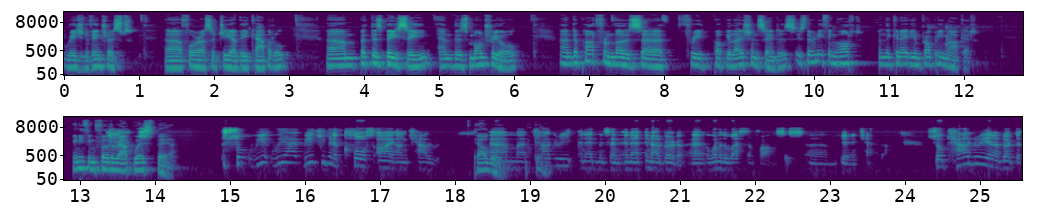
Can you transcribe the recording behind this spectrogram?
region of interest uh, for us at GRB Capital. Um, but there's BC and there's Montreal. And apart from those uh, three population centres, is there anything hot in the Canadian property market? Anything further out west there? So we, we have, we're keeping a close eye on Calgary. Calgary, um, okay. Calgary and Edmonton in, in Alberta, uh, one of the western provinces um, here in Canada. So Calgary and Alberta,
